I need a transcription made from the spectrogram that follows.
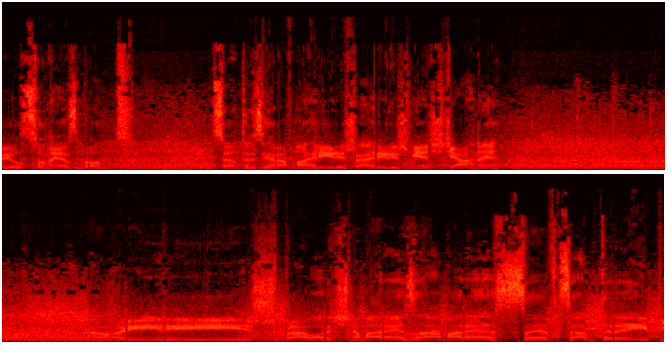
Вілсон Есбронт. Центр зіграв на Гріліша. Гріліш м'яч тягне. Гріліш. Праворуч на Мареза. Марес в центр і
